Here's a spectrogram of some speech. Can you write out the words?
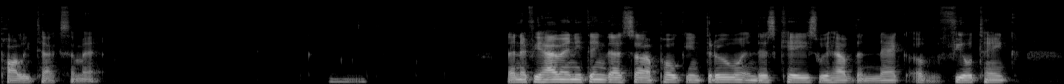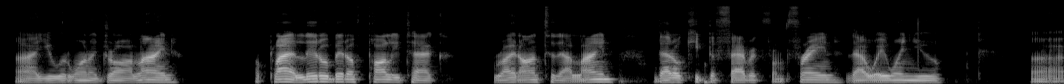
polytack cement. Then if you have anything that's uh, poking through, in this case we have the neck of the fuel tank, uh, you would want to draw a line. Apply a little bit of polytack right onto that line. That'll keep the fabric from fraying. That way when you uh,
